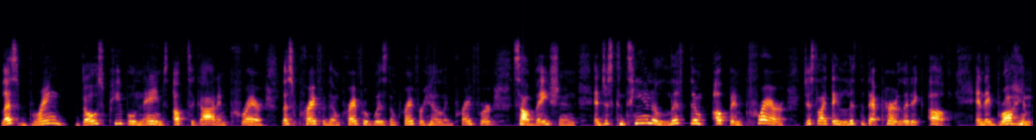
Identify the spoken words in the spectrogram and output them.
Let's bring those people names up to God in prayer. Let's pray for them, pray for wisdom, pray for healing, pray for salvation, and just continue to lift them up in prayer, just like they lifted that paralytic up and they brought him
